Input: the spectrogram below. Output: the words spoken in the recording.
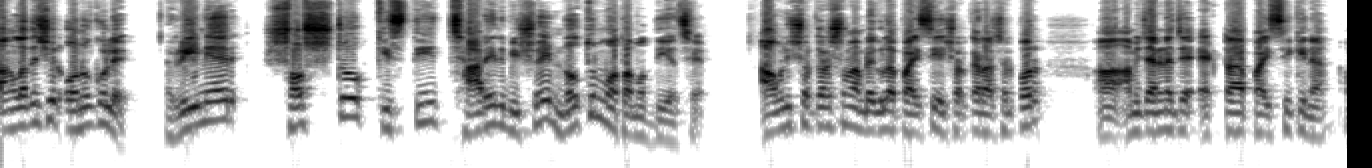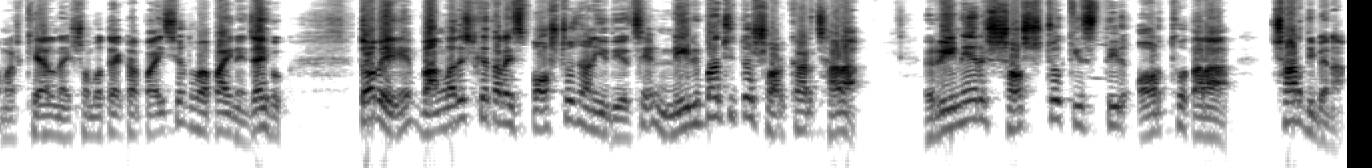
বাংলাদেশের অনুকূলে ঋণের ষষ্ঠ কিস্তি ছাড়ের বিষয়ে নতুন মতামত দিয়েছে। আওয়ামী সরকারের সময় আমরা এগুলো পাইছি, এই সরকার আসার পর আমি জানি না যে একটা পাইছি কিনা, আমার খেয়াল নাই, সম্ভবত একটা পাইছি অথবা পাই না যাই হোক। তবে বাংলাদেশকে তারা স্পষ্ট জানিয়ে দিয়েছে, নির্বাচিত সরকার ছাড়া ঋণের ষষ্ঠ কিস্তির অর্থ তারা ছাড় দিবে না।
